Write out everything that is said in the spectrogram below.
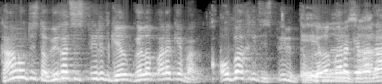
გამოდის და ვიღაცის პირით გელაპარაკება ყობახიძის პირით გელაპარაკება და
